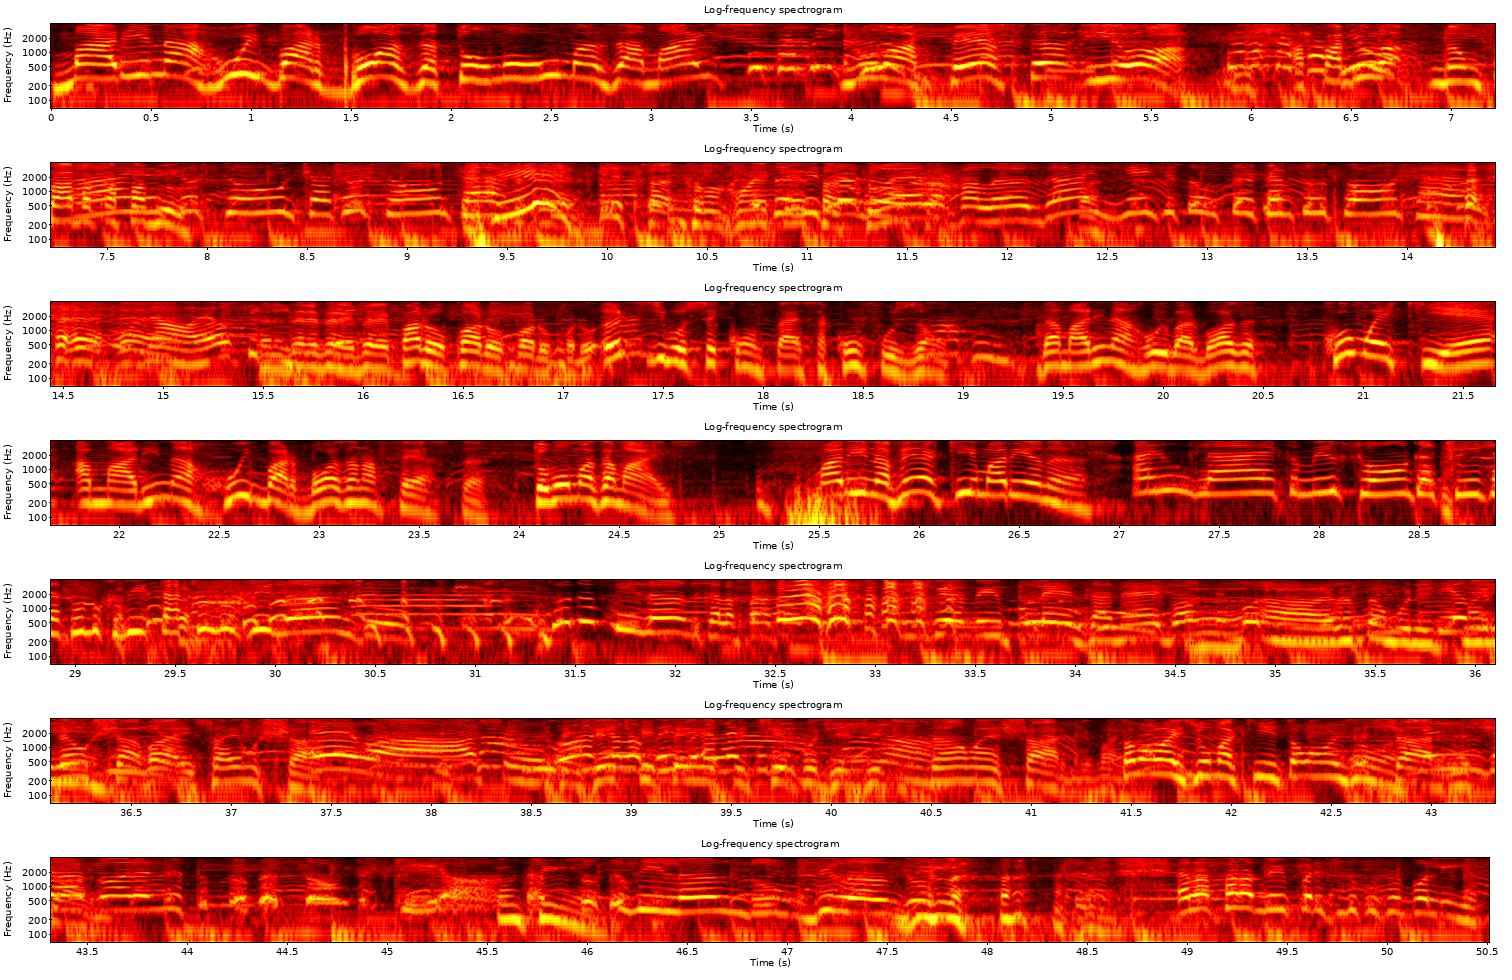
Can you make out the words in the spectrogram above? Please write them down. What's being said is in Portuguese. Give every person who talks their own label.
Speaker 1: Marina Rui Barbosa tomou umas a mais
Speaker 2: tá
Speaker 1: numa festa e ó, a Fabiola não tava com a
Speaker 2: Ai,
Speaker 1: Fabiola.
Speaker 2: eu tô tonta, tô tonta.
Speaker 1: Quê?
Speaker 3: Tá, então, como é
Speaker 2: Eu tô
Speaker 3: que é? Tá
Speaker 2: imitando
Speaker 3: tonta?
Speaker 2: ela falando, ai, gente, eu tô, tô, tô, tô tonta. Não, é o seguinte.
Speaker 1: Peraí, peraí, peraí, parou, parou, parou, parou. Antes de você contar essa confusão da Marina Rui Barbosa, como é que é a Marina Rui Barbosa na festa? Tomou umas a mais. Marina, vem aqui, Marina.
Speaker 2: Ai, não like, tô meio tonta aqui, tá tudo, tá tudo virando. Tudo virando, que ela fala que língua é meio presa, né? Igual cebolinha.
Speaker 1: Ah, ela é tão bonitinha.
Speaker 3: Mas é um chá, vai, isso aí é um chá.
Speaker 2: Eu acho. Eu
Speaker 3: Tem
Speaker 2: acho
Speaker 3: gente
Speaker 2: ela
Speaker 3: que
Speaker 2: bem-
Speaker 3: tem
Speaker 2: ela
Speaker 3: esse
Speaker 2: é
Speaker 3: tipo de dicção, é charme, vai.
Speaker 1: Toma mais uma aqui, toma mais
Speaker 3: É
Speaker 1: uma.
Speaker 3: charme, é charme.
Speaker 2: agora eu tô toda tonta aqui, ó.
Speaker 1: Tontinha.
Speaker 2: Tá tudo vilando, vilando. Ela fala meio parecido com Cebolinha.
